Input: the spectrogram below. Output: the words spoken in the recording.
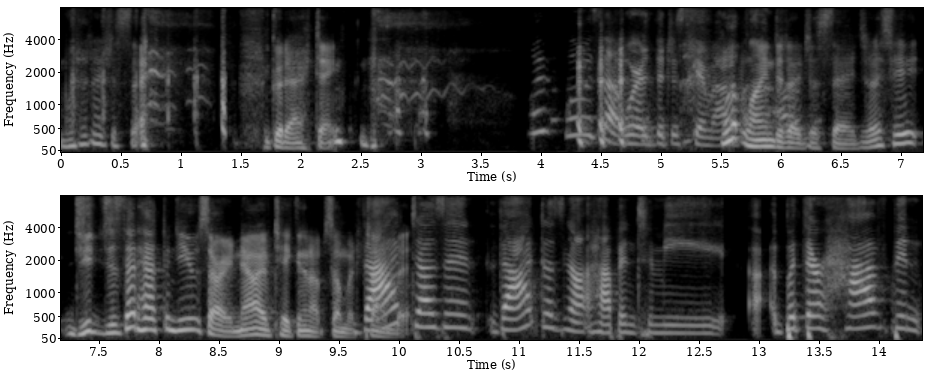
what did i just say good acting What, what was that word that just came out? what line did i just say did i say do, does that happen to you sorry now i've taken it up so much That but doesn't. That does not happen to me. Uh, but there have been.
